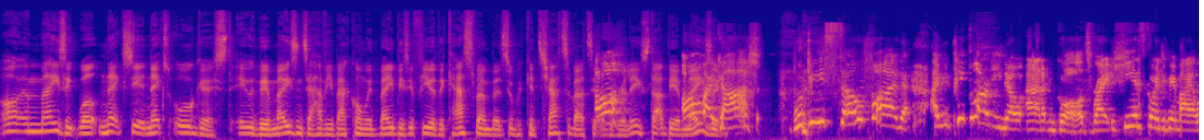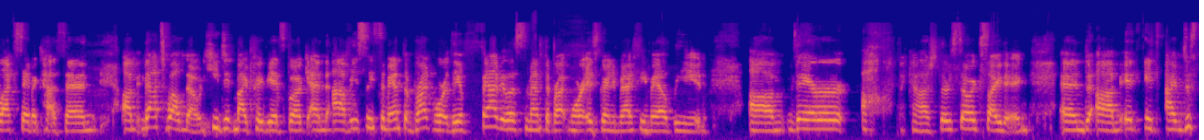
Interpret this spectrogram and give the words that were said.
Oh, amazing. Well, next year, next August, it would be amazing to have you back on with maybe a few of the cast members and we can chat about it oh, at the release. That'd be amazing. Oh my gosh. Would be so fun. I mean, people already know Adam Gold, right? He is going to be my Alexei McKesson. Um, that's well known. He did my previous book. And obviously, Samantha Brentmoor, the fabulous Samantha Brentmoor, is going to be my female lead. Um, they're, oh my gosh, they're so exciting. And um, it, it, I'm just,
